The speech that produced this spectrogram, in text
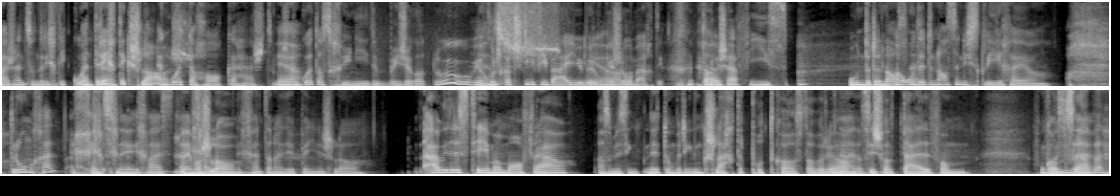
weißt du, wenn du so einen richtig guten, richtig schlägst. einen guten Haken hast, zum Ja. Beispiel gut als Kühne, dann bist du ja gerade, uh, wie Ja, kommst du gerade steife Beine über und ja. wirst ohnmächtig. Da ist auch fies. Unter der Ah, Nase. unter der Nase ist das Gleiche, ja. Darum könnte Ich kenn's ich, nicht. Ich weiss Kann ich ich könnte- Ich könnte da nicht jemanden reinschlagen. Auch wieder das Thema Mann-Frau. Also wir sind nicht unbedingt ein Geschlechter-Podcast, aber ja, Nein, das es ist halt Teil vom, vom ganzen Leben.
